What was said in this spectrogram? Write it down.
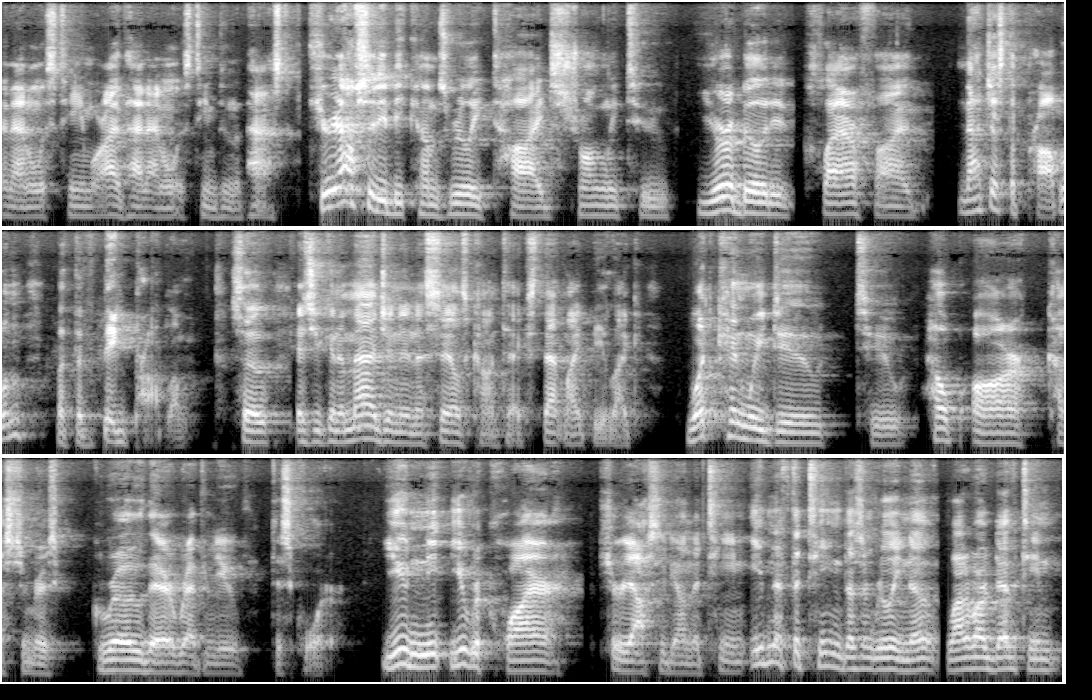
an analyst team or I've had analyst teams in the past, curiosity becomes really tied strongly to your ability to clarify not just the problem, but the big problem. So, as you can imagine, in a sales context, that might be like, what can we do to help our customers grow their revenue this quarter? You need, you require curiosity on the team, even if the team doesn't really know. A lot of our dev team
